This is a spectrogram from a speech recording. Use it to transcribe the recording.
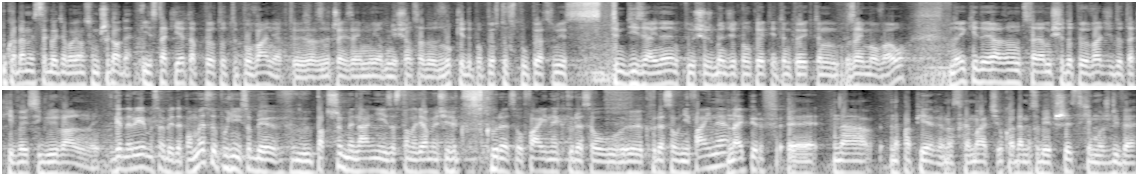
układamy z tego działającą przygodę. Jest taki etap prototypowania, który zazwyczaj zajmuje od miesiąca do dwóch, kiedy po prostu współpracuję z tym designerem, który się już będzie konkretnie tym projektem zajmował. No i kiedy razem staramy się doprowadzić do takiej wersji grywalnej. Generujemy sobie te pomysły, później sobie patrzymy na nie i zastanawiamy się, które są fajne, które są, y, które są niefajne. Najpierw e, na, na papierze, na schemacie układamy sobie wszystkie możliwe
